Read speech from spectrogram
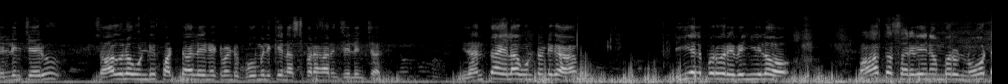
చెల్లించారు. సాగులో ఉండి పట్టా లేనటువంటి భూములకి నష్టపరిహారం చెల్లించాలి. ఇదంతా ఇలా ఉంటుండగా డిఎల్పురం రెవెన్యూలో పాత సర్వే నంబరు నూట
